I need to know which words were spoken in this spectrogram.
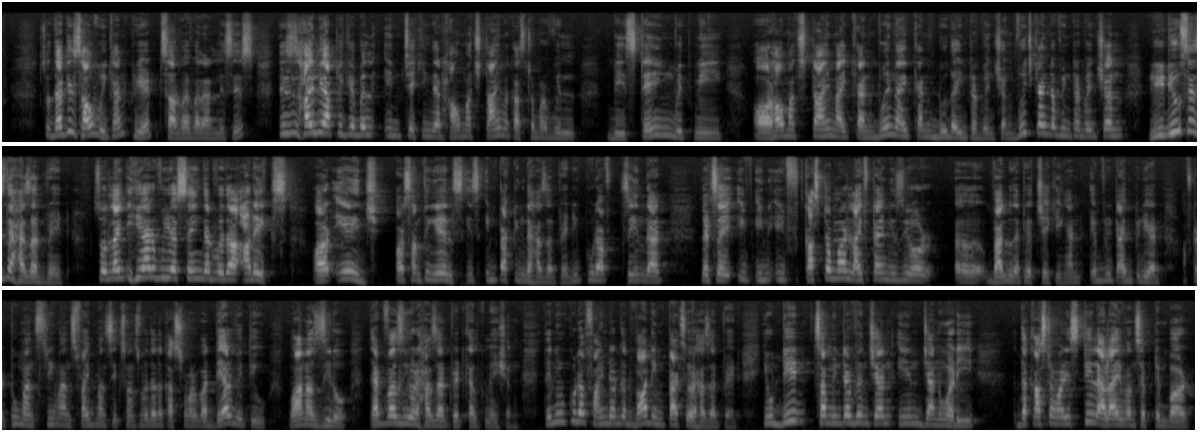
So, that is how we can create survival analysis. This is highly applicable in checking that how much time a customer will be staying with me or how much time I can when I can do the intervention, which kind of intervention reduces the hazard rate. So, like here we are saying that whether Rx or age or something else is impacting the hazard rate. You could have seen that let us say if in if customer lifetime is your uh, value that we are checking and every time period after 2 months, 3 months, 5 months, 6 months whether the customer were there with you 1 or 0 that was your hazard rate calculation. Then you could have find out that what impacts your hazard rate. You did some intervention in January, the customer is still alive on September,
